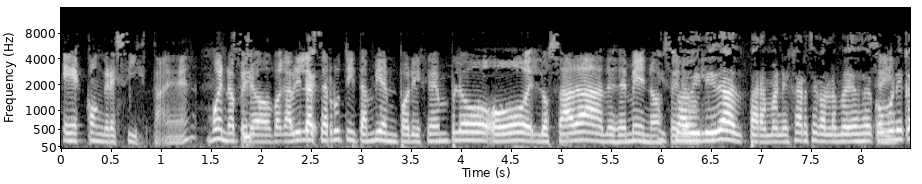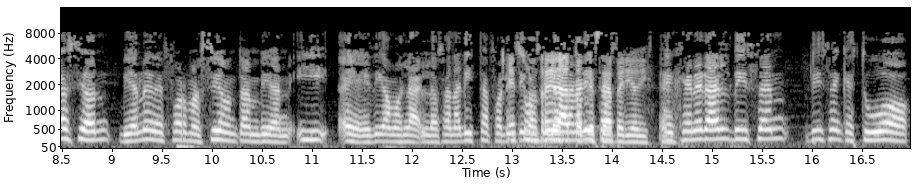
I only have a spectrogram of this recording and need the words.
es congresista, ¿eh? Bueno, Sí. pero Gabriela Eh. Cerruti también, por ejemplo, o Lozada desde menos. y su pero- habilidad para manejarse con los medios de Sí. comunicación viene de formación también y eh, digamos la- los analistas políticos un y las redato que sea periodista. en general dicen dicen que estuvo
